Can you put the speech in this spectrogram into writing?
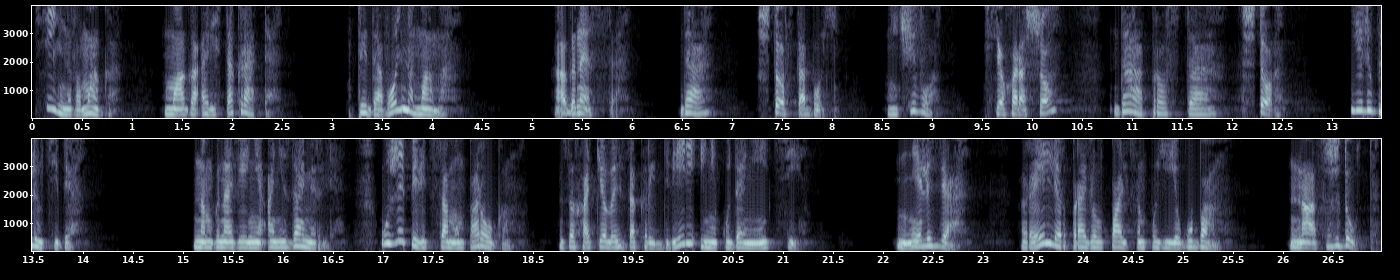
Сильного мага. Мага-аристократа. Ты довольна, мама? Агнесса. Да. Что с тобой? «Ничего. Все хорошо?» «Да, просто...» «Что?» «Я люблю тебя». На мгновение они замерли, уже перед самым порогом. Захотелось закрыть двери и никуда не идти. «Нельзя!» Рейлер провел пальцем по ее губам. «Нас ждут!»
